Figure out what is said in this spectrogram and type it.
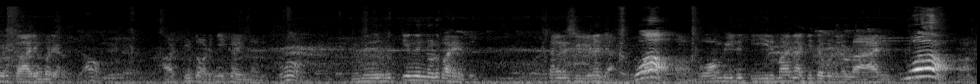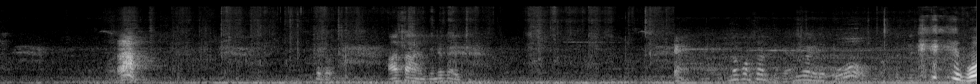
ഒരു കാര്യം പറയാം. അട്ടി തുടങ്ങിക്കഴിഞ്ഞാൽ നിർത്തി നിന്നോട് പറയരുത്. അങ്ങനെ ശീലമില്ല. ബോംബെയിൽ തീരുമാനമാക്കിയിട്ട് ഇവിടെയുള്ള ആരും? കേട്ടോ? ആ സാധനത്തിന്റെ കഴിച്ചു ഓ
